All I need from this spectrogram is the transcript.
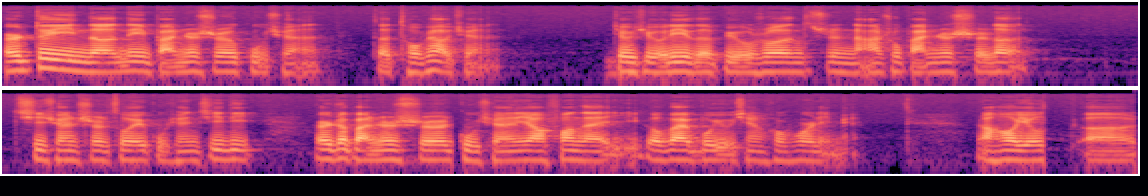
而对应的那百分之十股权的投票权，就举个例子，比如说是拿出百分之十的。期权池作为股权激励，而这百分之十股权要放在一个外部有限合伙里面，然后由呃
